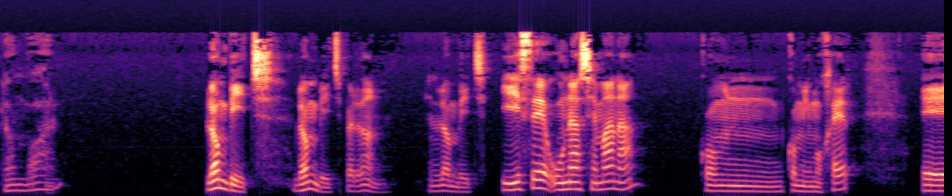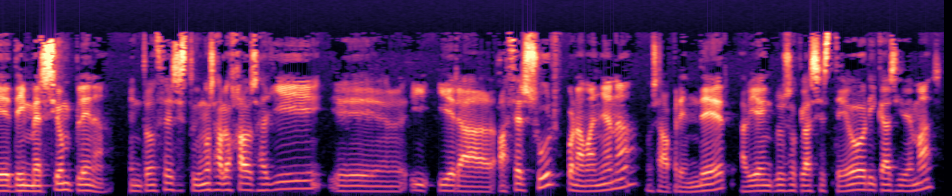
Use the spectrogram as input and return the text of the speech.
Longboard. Long Beach, Long Beach, perdón, en Long Beach. Y hice una semana con, con mi mujer eh, de inmersión plena. Entonces estuvimos alojados allí eh, y era hacer surf por la mañana, o sea, aprender, había incluso clases teóricas y demás,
